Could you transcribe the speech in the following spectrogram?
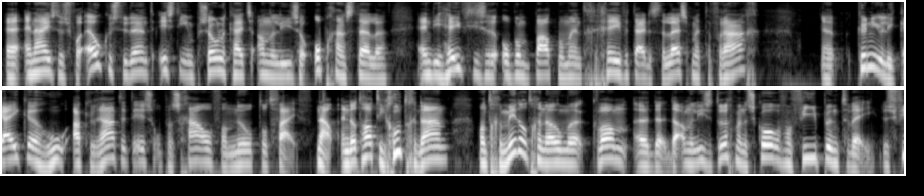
En hij is dus voor elke student is die een persoonlijkheidsanalyse op gaan stellen. En die heeft hij ze op een bepaald moment gegeven tijdens de les met de vraag: uh, kunnen jullie kijken hoe accuraat het is op een schaal van 0 tot 5? Nou, en dat had hij goed gedaan, want gemiddeld genomen kwam uh, de, de analyse terug met een score van 4,2. Dus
